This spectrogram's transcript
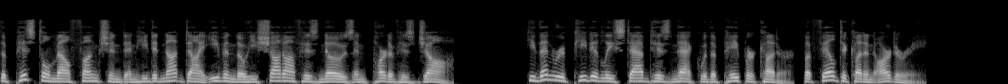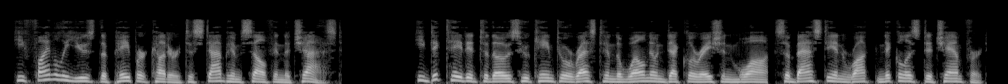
The pistol malfunctioned and he did not die even though he shot off his nose and part of his jaw. He then repeatedly stabbed his neck with a paper cutter, but failed to cut an artery. He finally used the paper cutter to stab himself in the chest. He dictated to those who came to arrest him the well-known declaration Moi, Sébastien Roch Nicolas de Chamfort,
